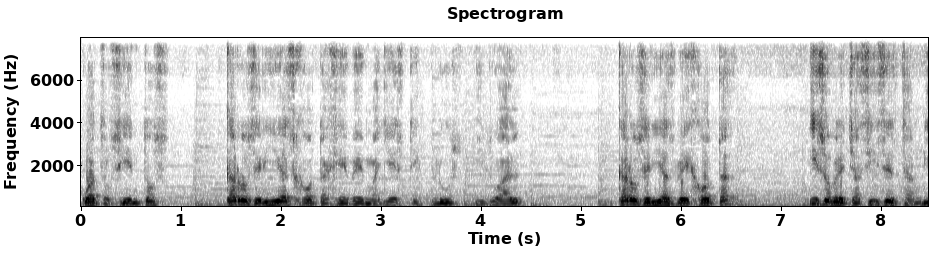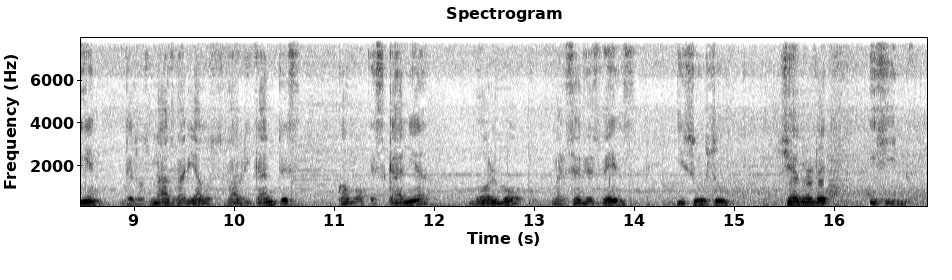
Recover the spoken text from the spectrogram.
400, carrocerías JGB Majestic Plus y Dual, carrocerías BJ y sobre chasis también de los más variados fabricantes como Scania, Volvo, Mercedes-Benz, Isuzu, Chevrolet y Hino.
